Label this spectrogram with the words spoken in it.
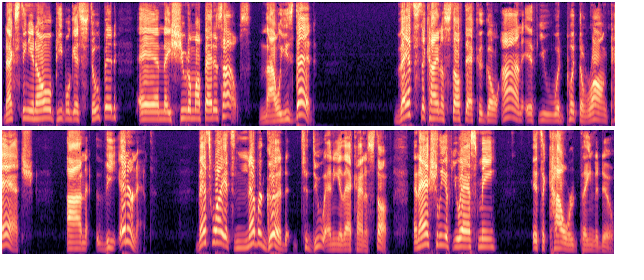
Next thing you know, people get stupid and they shoot him up at his house. Now he's dead. That's the kind of stuff that could go on if you would put the wrong patch on the internet. That's why it's never good to do any of that kind of stuff. And actually, if you ask me, it's a coward thing to do.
